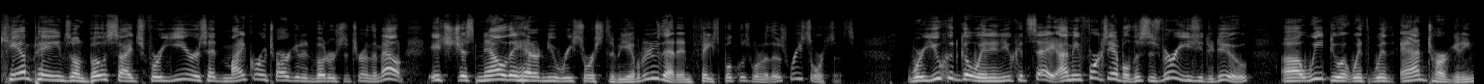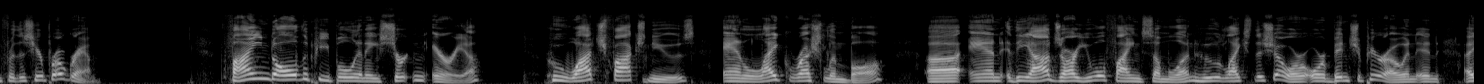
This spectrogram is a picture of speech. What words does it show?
campaigns on both sides for years had micro targeted voters to turn them out. It's just now they had a new resource to be able to do that, and Facebook was one of those resources where you could go in and you could say, I mean, for example, this is very easy to do. Uh, we do it with with ad targeting for this here program. Find all the people in a certain area who watch Fox News and like Rush Limbaugh. Uh, and the odds are you will find someone who likes the show or, or Ben Shapiro and, and uh,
